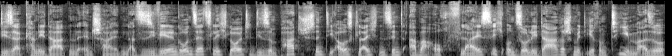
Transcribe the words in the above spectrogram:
dieser Kandidaten entscheiden. Also sie wählen grundsätzlich Leute, die sympathisch sind, die ausgleichend sind, aber auch fleißig und solidarisch mit ihrem Team. Also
